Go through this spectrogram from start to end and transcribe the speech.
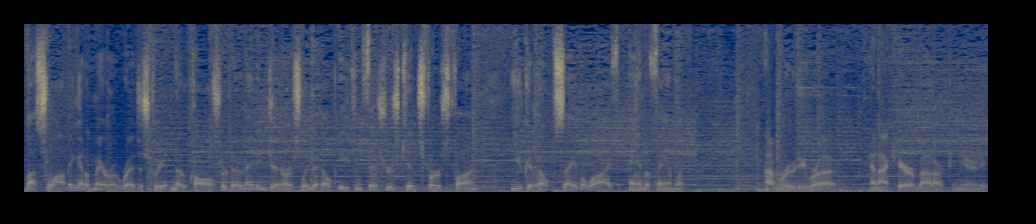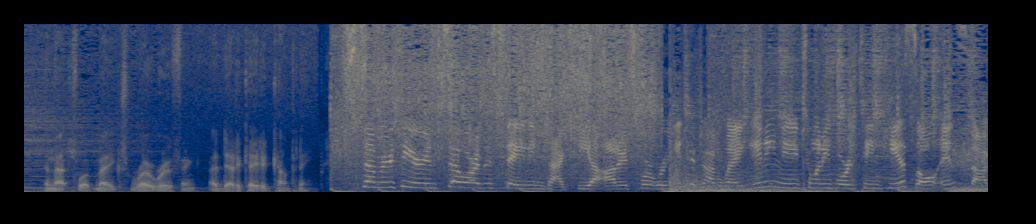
By swabbing at a Marrow registry at no cost or donating generously to help Ethan Fisher's Kids First Fund, you could help save a life and a family. I'm Rudy Rowe, and I care about our community, and that's what makes Rowe Roofing a dedicated company. Summer's here, and so are the savings at Kia Autosport, where you can drive away any new 2014 Kia Soul in stock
